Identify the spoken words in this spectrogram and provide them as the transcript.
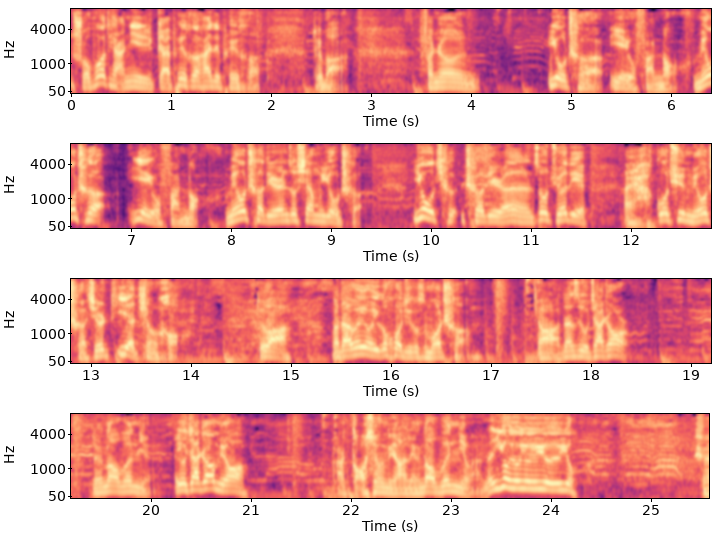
说破天，你该配合还得配合，对吧？反正有车也有烦恼，没有车也有烦恼。没有车的人就羡慕有车，有车车的人就觉得，哎呀，过去没有车其实也挺好，对吧？我单位有一个伙计就是没车，啊，但是有驾照。领导问你有驾照没有？啊，高兴的让领导问你嘛，那有有有有有有有，说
